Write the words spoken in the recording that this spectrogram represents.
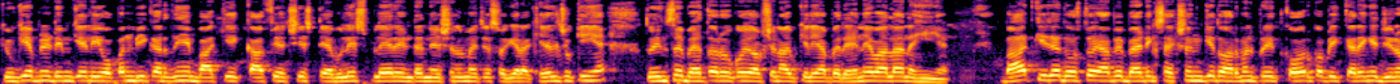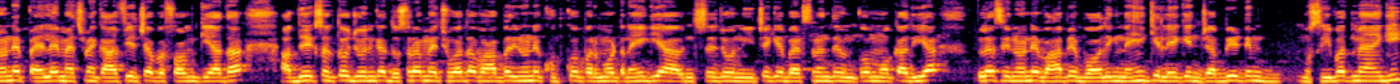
क्योंकि अपनी टीम के लिए ओपन भी कर दी दिए बाकी काफ़ी अच्छी स्टेब्लिश प्लेयर इंटरनेशनल मैचेस वगैरह खेल चुकी हैं तो इनसे बेहतर और कोई ऑप्शन आपके लिए यहाँ पर रहने वाला नहीं है। बात की जाए दोस्तों, यहाँ पे बैटिंग सेक्शन की तो हरमनप्रीत कौर को पिक करेंगे, जिन्होंने पहले मैच में काफ़ी अच्छा परफॉर्म किया था। अब देख सकते हो, जो इनका दूसरा मैच हुआ था, वहाँ पर इन्होंने खुद को प्रमोट नहीं किया, इनसे जो नीचे के बैट्समैन थे, उनको मौका दिया प्लस इन्होंने वहाँ पर बॉलिंग नहीं की, लेकिन जब भी टीम मुसीबत में आएगी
